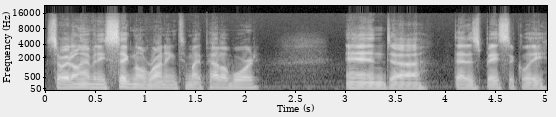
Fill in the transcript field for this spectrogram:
so I don't have any signal running to my pedal board. And uh, that is basically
